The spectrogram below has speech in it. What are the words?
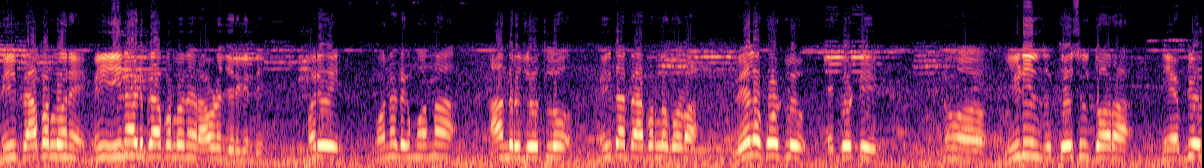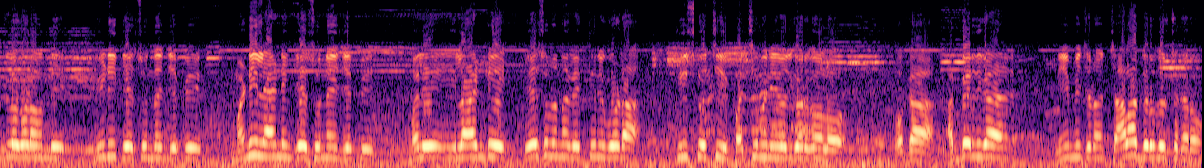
మీ పేపర్లోనే మీ ఈనాడు పేపర్లోనే రావడం జరిగింది. మరి మొన్నటికి మొన్న ఆంధ్రజ్యోతిలో మిగతా పేపర్లో కూడా వేల కోట్లు ఎగ్గొట్టి నువ్వు ఈడీ కేసుల ద్వారా నీ అప్డేట్లో కూడా ఉంది ఈడీ కేసు ఉందని చెప్పి మనీ ల్యాండింగ్ కేసు ఉందని చెప్పి మళ్ళీ ఇలాంటి కేసులు ఉన్న వ్యక్తిని కూడా తీసుకొచ్చి పశ్చిమ నియోజకవర్గంలో ఒక అభ్యర్థిగా నియమించడం చాలా దురదృష్టకరం.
